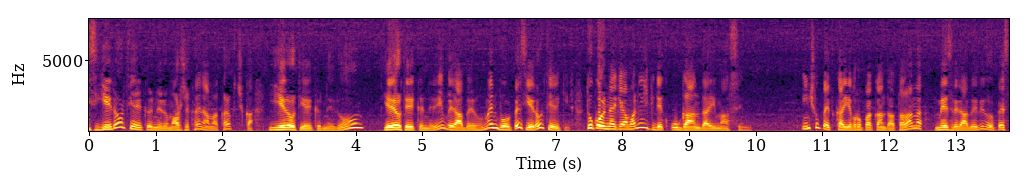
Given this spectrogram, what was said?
Իսկ երրորդ երկրներում արժեքային համակարգ չկա։ Երրորդ երկրներում երրորդ երկրներին վերաբերվում են որպես երրորդ երկիր։ Դուք օրինակի համար ինչ գիտեք Ուգանդայի մասին։ Ինչու պետք է եվրոպական դատարանը մեզ վերաբերի որպես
